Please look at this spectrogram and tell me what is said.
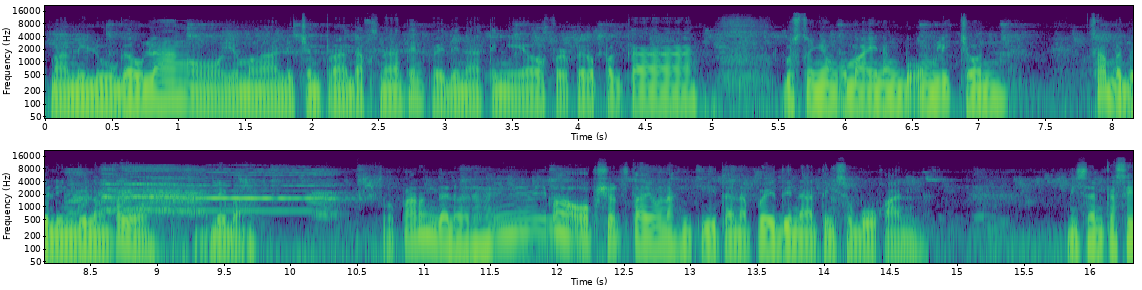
mamilugaw lang o yung mga lechon products natin, pwede nating i-offer. Pero pagka gusto nyong kumain ng buong lechon, Sabado linggo lang kayo, 'di ba? So parang gano'n, eh, may mga options tayong nakikita na pwede nating subukan. Minsan kasi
